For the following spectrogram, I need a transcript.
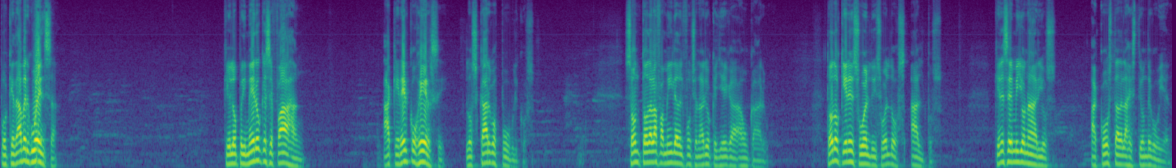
Porque da vergüenza que lo primero que se fajan a querer cogerse los cargos públicos son toda la familia del funcionario que llega a un cargo. Todos quieren sueldo y sueldos altos. Quieren ser millonarios a costa de la gestión de gobierno.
